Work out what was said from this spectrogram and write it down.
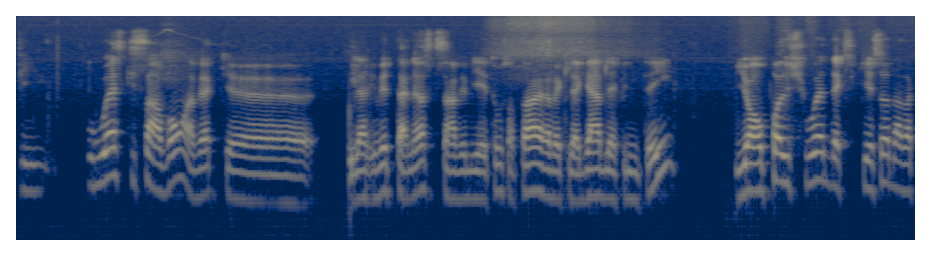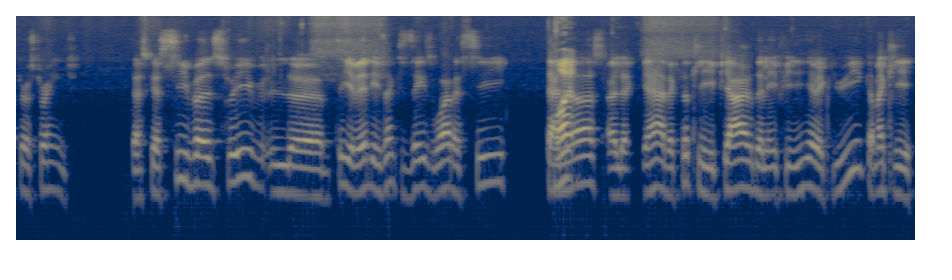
puis où est-ce qu'ils s'en vont avec euh, l'arrivée de Thanos qui s'en vient bientôt sur Terre avec le gant de l'infinité? Ils n'ont pas le choix d'expliquer ça dans Doctor Strange. Parce que s'ils veulent suivre le. Tu sais, il y avait des gens qui se disent Ouais, mais si Thanos a le gant avec toutes les pierres de l'infini avec lui, comment que, les-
